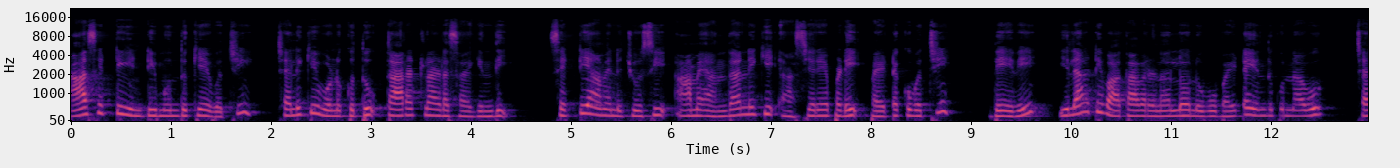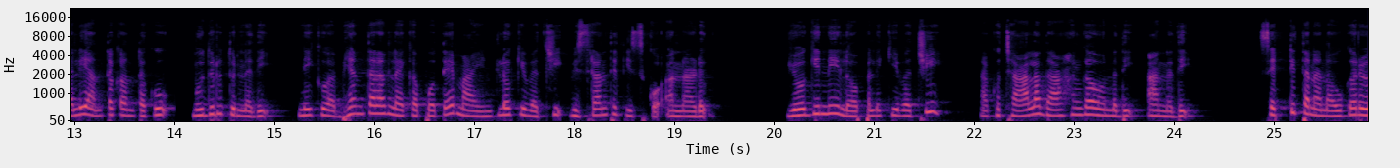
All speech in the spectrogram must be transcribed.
ఆ శెట్టి ఇంటి ముందుకే వచ్చి చలికి వణుకుతూ తారట్లాడసాగింది. శెట్టి ఆమెను చూసి ఆమె అందానికి ఆశ్చర్యపడి బయటకు వచ్చి దేవి ఇలాంటి వాతావరణంలో నువ్వు బయట ఎందుకున్నావు? చలి అంతకంతకు ముదురుతున్నది. నీకు అభ్యంతరం లేకపోతే మా ఇంట్లోకి వచ్చి విశ్రాంతి తీసుకో అన్నాడు. యోగిని లోపలికి వచ్చి నాకు చాలా దాహంగా ఉన్నది అన్నది. శెట్టి తన నౌకరు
